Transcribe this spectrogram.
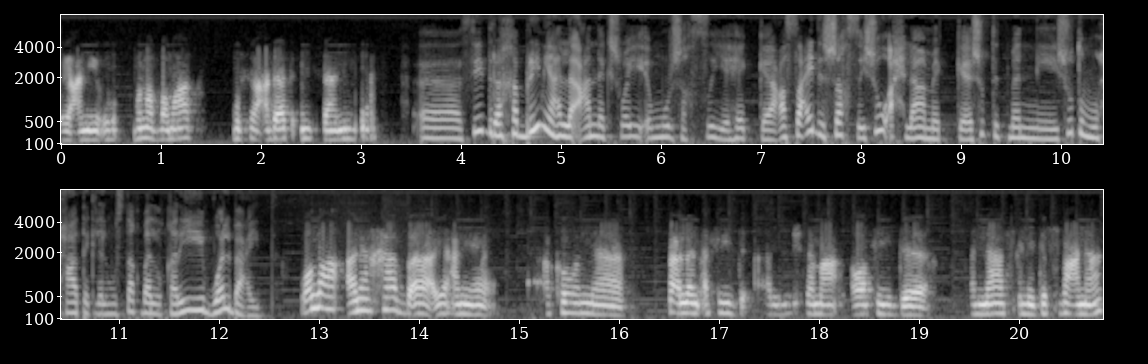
يعني منظمات مساعدات إنسانية. آه، سيدرا خبريني هلأ عنك شوي أمور شخصية هيك. على الصعيد الشخصي شو أحلامك؟ شو بتتمني؟ شو طموحاتك للمستقبل القريب والبعيد؟ والله أنا حابة يعني أكون آه، فعلا أفيد المجتمع وأفيد آه، الناس اللي تسمعنا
